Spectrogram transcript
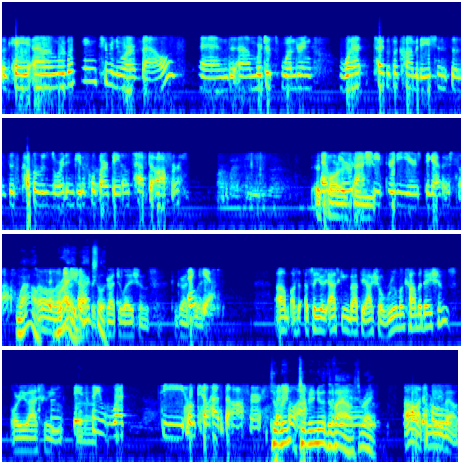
Okay. Um, we're looking to renew our vows, and um, we're just wondering what type of accommodations does this couple resort in beautiful Barbados have to offer? As and far we're as the, actually 30 years together, so. Wow. oh, that's Right, fantastic. excellent. Congratulations. Congratulations. Thank you. Um, so you're asking about the actual room accommodations, or are you asking? uh, Basically, what the hotel has to offer. To, re- to renew the vows, room, right? Ah, to renew whole- vows.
